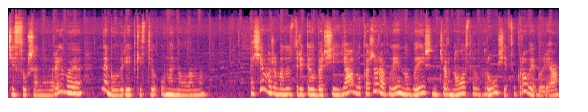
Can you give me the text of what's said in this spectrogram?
чи сушеною рибою не був рідкістю у минулому. А ще можемо зустріти у борщі яблука, журавлину, вишні, чорнослив, груші, цукровий буряк.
